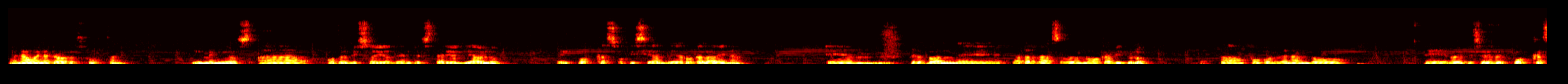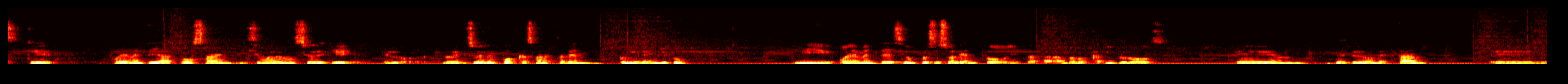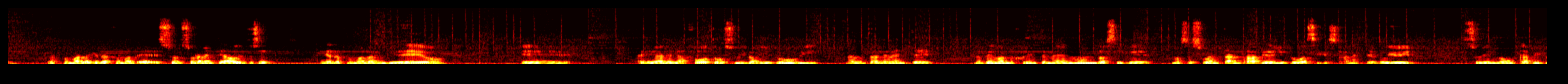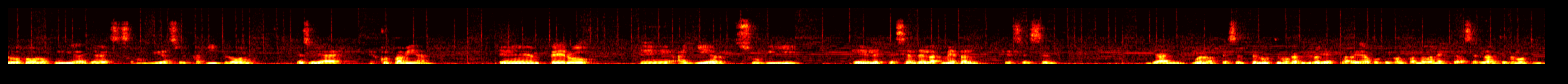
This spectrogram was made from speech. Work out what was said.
Buena, buena cabros, ¿cómo están? Bienvenidos a otro episodio del Recetario del Diablo, el podcast oficial de Roca la Vena. Em, perdón eh, la tardanza por un nuevo capítulo. Estaba un poco ordenando eh, los episodios del podcast que obviamente ya todos saben, hicimos el anuncio de que los episodios del podcast van a estar disponibles en YouTube. Y obviamente ha sido un proceso lento ir trasladando los capítulos em, desde donde están eh, transformarla, que transformar, eh, son solamente audio, entonces hay que transformarlos en video, eh, agregarle la foto, subirlos a YouTube y lamentablemente no tengo el mejor internet del mundo, así que no se suben tan rápido a YouTube, así que solamente voy a ir subiendo un capítulo todos los días y a veces se me olvida subir capítulo, bueno, eso ya es, culpa mía. Eh, pero ayer subí el especial de Black Metal, que ese es el ya, bueno, es el penúltimo capítulo que está arriba porque contando con este va a ser el antepenúltimo.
